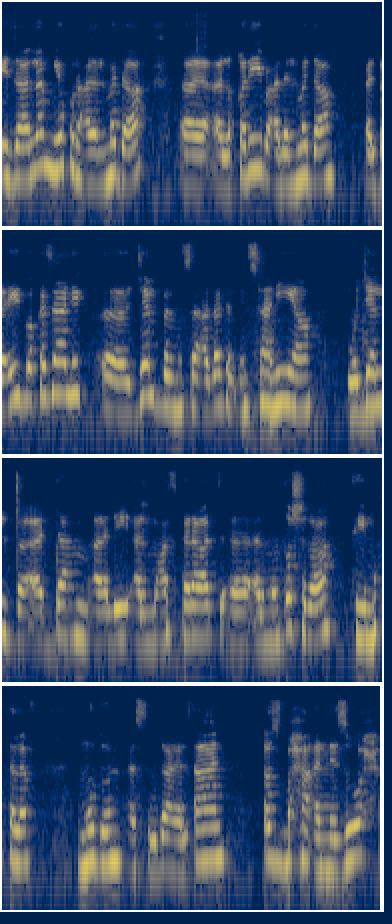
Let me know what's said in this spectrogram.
إذا لم يكن على المدى القريب على المدى البعيد وكذلك جلب المساعدات الإنسانية وجلب الدعم للمعسكرات المنتشرة في مختلف مدن السودان الآن أصبح النزوح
